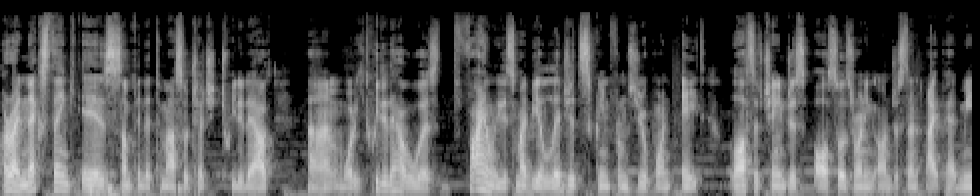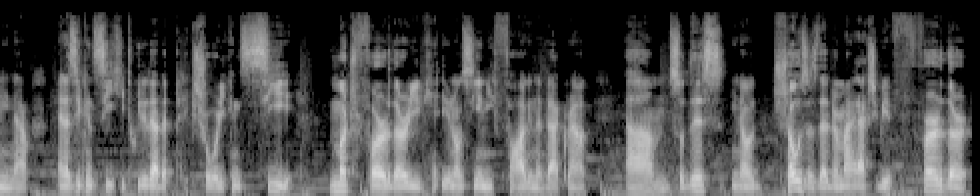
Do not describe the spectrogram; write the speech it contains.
All right, next thing is something that Tommaso Checchi tweeted out. Um, what he tweeted out was, finally, this might be a legit screen from 0.8. Lots of changes. Also, it's running on just an iPad mini now. And as you can see, he tweeted out a picture where you can see much further. You can you don't see any fog in the background. Um, so this, you know, shows us that there might actually be a further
